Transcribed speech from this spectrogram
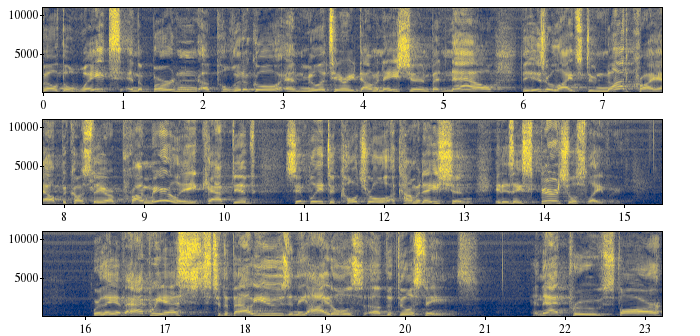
felt the weight and the burden of political and military domination, but now the Israelites do not cry out because they are primarily captive simply to cultural accommodation. It is a spiritual slavery where they have acquiesced to the values and the idols of the Philistines. And that proves far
